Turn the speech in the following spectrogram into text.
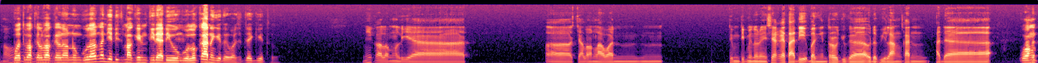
Oh. buat wakil-wakil non unggulan kan jadi makin tidak diunggulkan gitu maksudnya gitu. Ini kalau ngelihat eh, calon lawan tim-tim Indonesia kayak tadi Bang Intro juga udah bilang kan ada uang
